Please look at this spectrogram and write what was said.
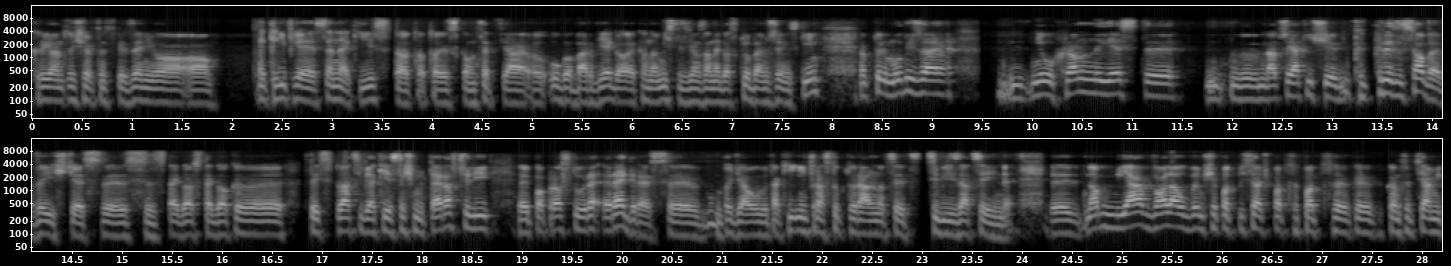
kryjący się w tym stwierdzeniu o, o Cliffie Senekis, to, to, to jest koncepcja Ugo Bardiego, ekonomisty związanego z klubem rzymskim, no, który mówi, że nieuchronny jest y, znaczy jakieś kryzysowe wyjście z, z, tego, z tego, z tej sytuacji, w jakiej jesteśmy teraz, czyli e, po prostu re, regres, e, powiedział, taki infrastrukturalno-cywilizacyjny. E, no, ja wolałbym się podpisać pod, pod koncepcjami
